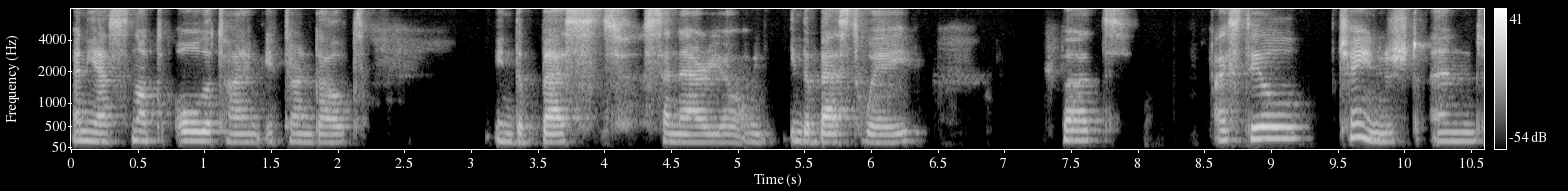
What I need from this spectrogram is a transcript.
And yes not all the time it turned out in the best scenario i mean in the best way but I still changed. And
